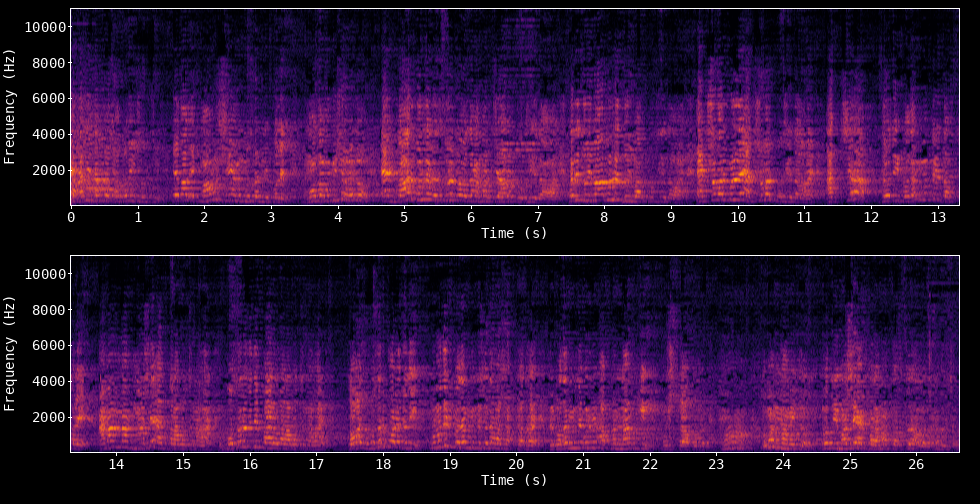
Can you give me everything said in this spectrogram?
এই হাদিস আমরা সকলেই শুনছি। এবার এক মানুষ শিয়ামের মুসান্নি বলেন মজার বিষয় হলো একবার বললে রসুলের রওজা আমার চেহারা পৌঁছিয়ে দেওয়া হয়। তাহলে দুইবার বললে দুইবার পৌঁছিয়ে দেওয়া হয়। একশো বার বললে একশো বার পৌঁছিয়ে দেওয়া হয়। আচ্ছা যদি প্রধানমন্ত্রীর দপ্তরে আমার নাম মাসে একবার আলোচনা হয় বছরে যদি বারো বার আলোচনা হয় দশ বছর পরে যদি কোনদিন প্রধানমন্ত্রীর সাথে আমার সাক্ষাৎ হয়, তাহলে প্রধানমন্ত্রী বলবেন, আপনার নাম কি? মুস্তাক হ্যাঁ তোমার নামই তো। প্রতি মাসে একবার আমার দপ্তরে আলোচনা হয়েছিল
